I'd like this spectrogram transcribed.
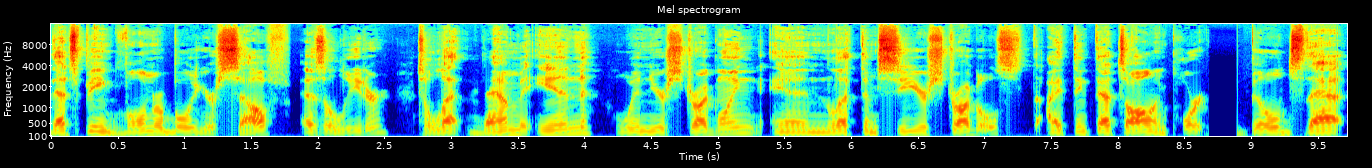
that's being vulnerable yourself as a leader to let them in when you're struggling and let them see your struggles. I think that's all important. Builds that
